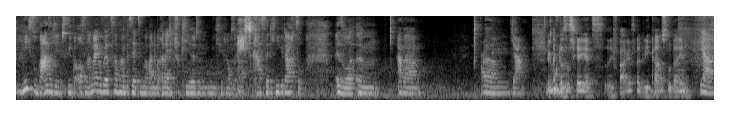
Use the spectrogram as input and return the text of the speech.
nicht so wahnsinnig intensiv auseinandergesetzt haben, haben bis jetzt immer waren immer relativ schockiert und ich glaube so echt krass, hätte ich nie gedacht so. Also, ähm, aber ähm, ja. Ja gut, das ist ja jetzt. Die Frage ist halt, wie kamst du dahin? Ja,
